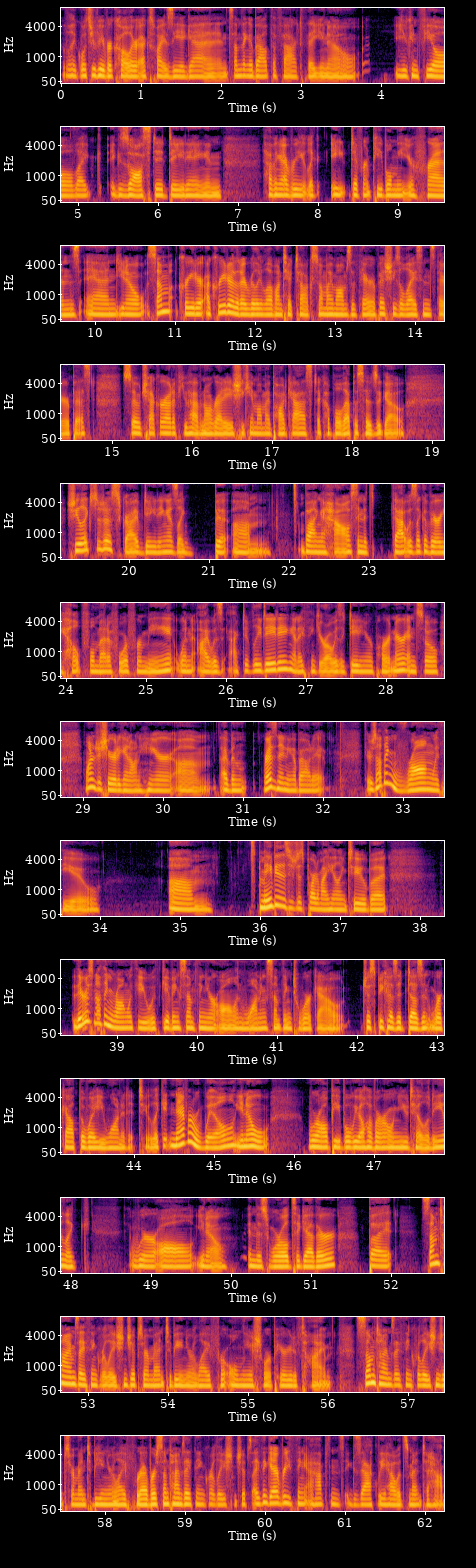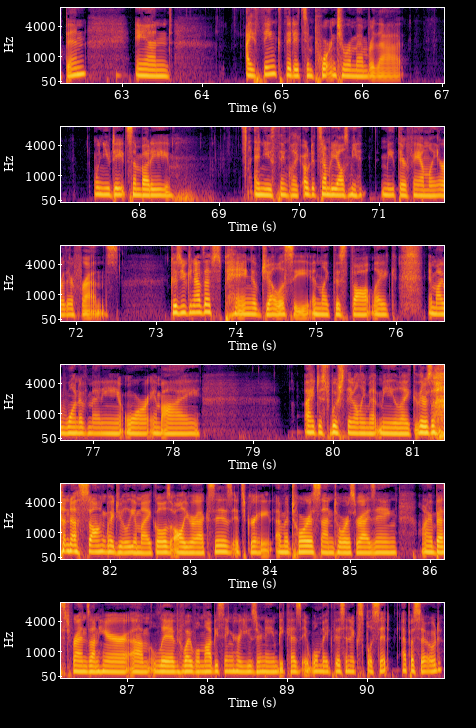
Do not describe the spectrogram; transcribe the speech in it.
like, what's your favorite color, XYZ again. And something about the fact that, you know, you can feel like exhausted dating and having every like eight different people meet your friends. And you know some creator a creator that i really love on tiktok so my mom's a therapist. She's a licensed therapist. So check her out if you haven't already. She came on my podcast a couple of episodes ago. She likes to describe dating as like um, buying a house and it's that was like a very helpful metaphor for me when I was actively dating. And I think you're always like dating your partner. And so I wanted to share it again on here. Um, I've been resonating about it. There's nothing wrong with you um, maybe this is just part of my healing too, but there is nothing wrong with you with giving something your all and wanting something to work out just because it doesn't work out the way you wanted it to. Like it never will. You know, we're all people, we all have our own utility. Like we're all, you know, in this world together. But sometimes I think relationships are meant to be in your life for only a short period of time. Sometimes I think relationships are meant to be in your life forever. Sometimes I think relationships, I think everything happens exactly how it's meant to happen. And I think that it's important to remember that when you date somebody and you think like, oh, did somebody else meet meet their family or their friends? Because you can have this pang of jealousy and like this thought like, am I one of many or am I I just wish they only met me. Like there's a, a, song by Julia Michaels, All Your Exes. It's great. I'm a Taurus Sun, Taurus Rising. One of my best friends on here, um, Liv, who I will not be saying her username because it will make this an explicit episode.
